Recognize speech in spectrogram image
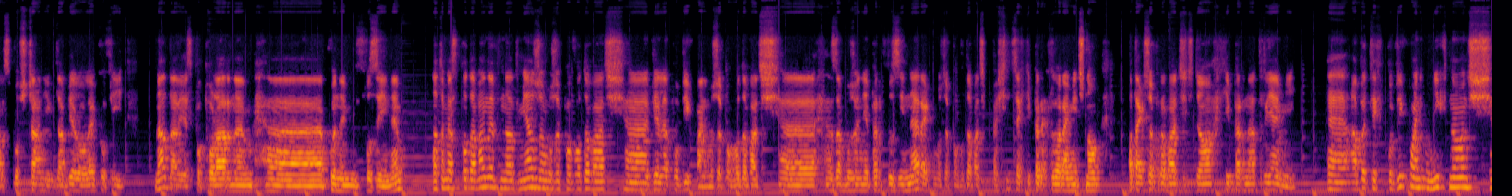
rozpuszczalnik dla wielu leków i nadal jest popularnym płynem infuzyjnym. Natomiast podawany w nadmiarze może powodować e, wiele powikłań, może powodować e, zaburzenie perfuzji nerek, może powodować kwasicę hiperchloremiczną, a także prowadzić do hipernatriemii. E, aby tych powikłań uniknąć,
